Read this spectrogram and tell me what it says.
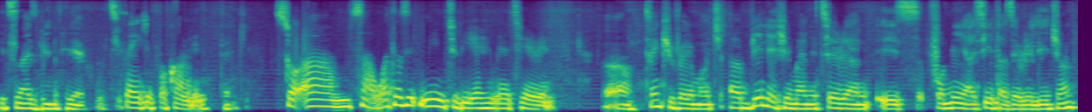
It's nice being here with you. Thank you for coming. Thank you. So, um, sir, what does it mean to be a humanitarian? Uh, thank you very much. Uh, being a humanitarian is, for me, I see it as a religion.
